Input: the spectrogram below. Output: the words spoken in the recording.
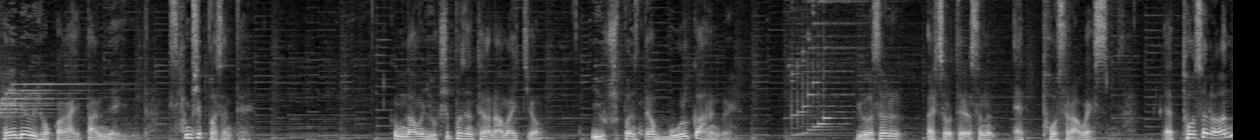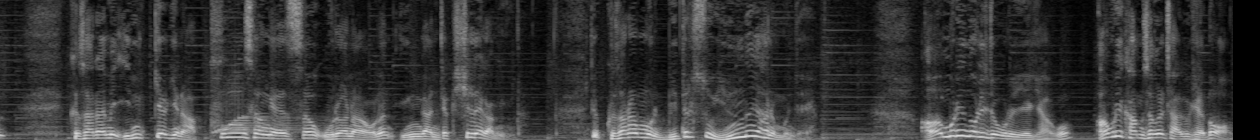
세배의 효과가 있다는 얘기입니다. 30%. 그럼 남은 60%가 남아있죠. 이 60%가 뭘까 하는 거예요. 이것을 아리스토텔레스는 에토스라고 했습니다. 에토스는 그 사람의 인격이나 품성에서 우러나오는 인간적 신뢰감입니다. 즉, 그 사람을 믿을 수 있느냐 하는 문제예요. 아무리 논리적으로 얘기하고, 아무리 감성을 자극해도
